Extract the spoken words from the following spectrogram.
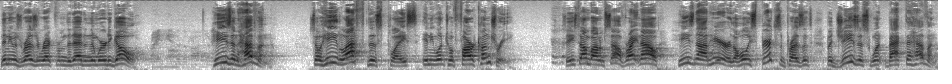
then he was resurrected from the dead, and then where'd he go? He's in heaven. So he left this place and he went to a far country. See, he's talking about himself. Right now, he's not here. The Holy Spirit's the presence, but Jesus went back to heaven.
